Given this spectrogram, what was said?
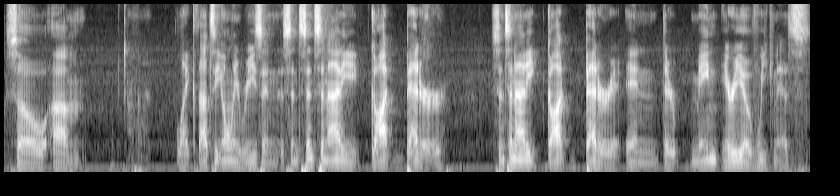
So, um, like, that's the only reason. Since Cincinnati got better, Cincinnati got better in their main area of weakness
